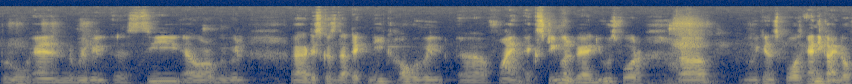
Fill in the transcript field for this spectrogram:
prove and we will uh, see or we will uh, discuss the technique how we will uh, find extremal values for uh, we can suppose any kind of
